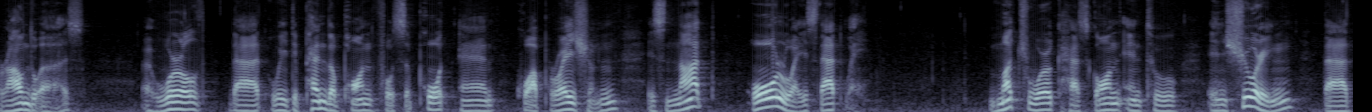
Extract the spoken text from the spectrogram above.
around us, a world that we depend upon for support and cooperation, is not always that way. Much work has gone into ensuring that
